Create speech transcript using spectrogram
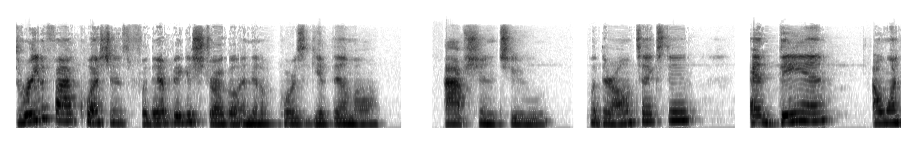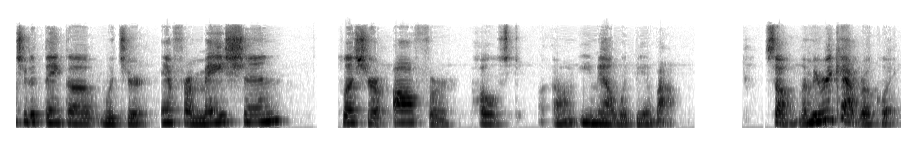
three to five questions for their biggest struggle and then of course give them a option to put their own text in and then i want you to think of what your information plus your offer post um, email would be about. So let me recap real quick.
